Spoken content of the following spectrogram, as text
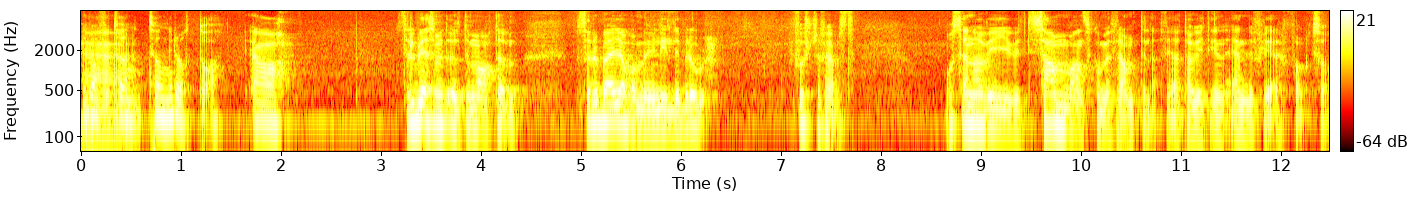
Det var för Eh, tung, tungrot då. Ja. Så det blev som ett ultimatum. Så då började jag jobba med min lillebror. Först och främst. Och sen har vi tillsammans kommit fram till att vi har tagit in ännu fler folk. Så,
